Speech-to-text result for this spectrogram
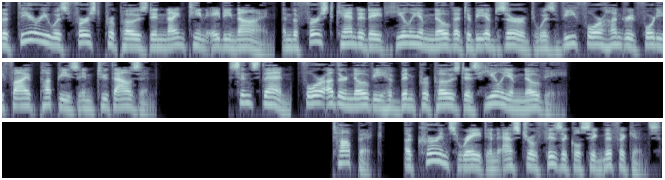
The theory was first proposed in 1989, and the first candidate helium nova to be observed was V445 Puppis in 2000. Since then, four other novae have been proposed as helium novae. Occurrence rate and astrophysical significance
